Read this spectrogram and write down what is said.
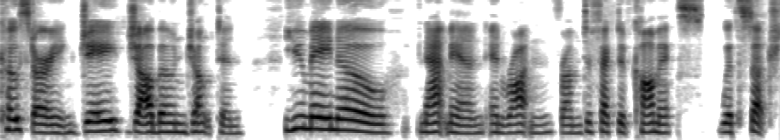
co starring J. Jawbone Junkton you may know Gnatman and Rotten from Defective Comics with such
